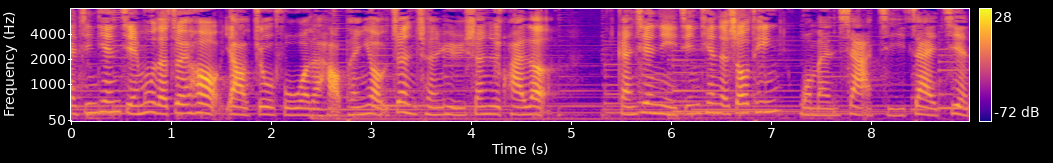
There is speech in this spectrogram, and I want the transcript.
在今天节目的最后，要祝福我的好朋友郑成宇生日快乐！感谢你今天的收听，我们下集再见。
